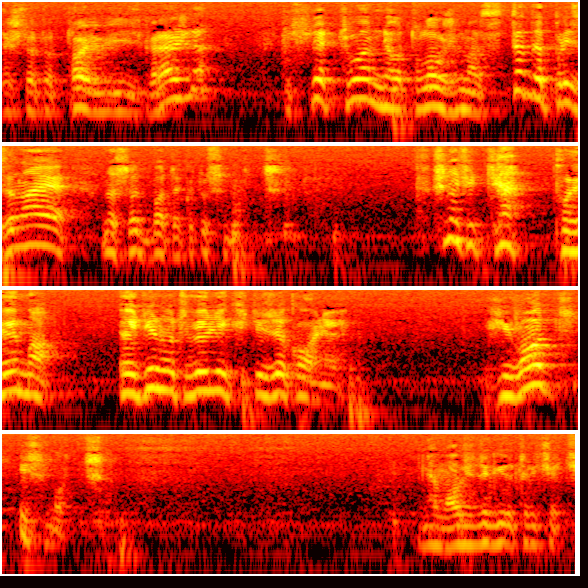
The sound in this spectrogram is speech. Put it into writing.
защото той ви изгражда, и след това неотложността да признае на съдбата като смърт. Значи тя приема един от великите закони. живот и смърт. Не може да ги отричате.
